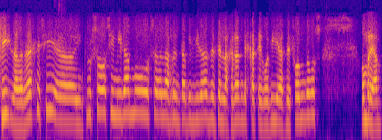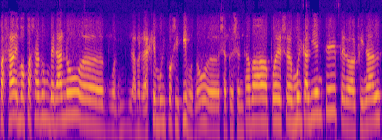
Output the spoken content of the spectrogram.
Sí, la verdad es que sí. Eh, incluso si miramos eh, las rentabilidades de las grandes categorías de fondos, hombre, han pasado, hemos pasado un verano, eh, pues, la verdad es que muy positivo, ¿no? se presentaba pues muy caliente, pero al final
